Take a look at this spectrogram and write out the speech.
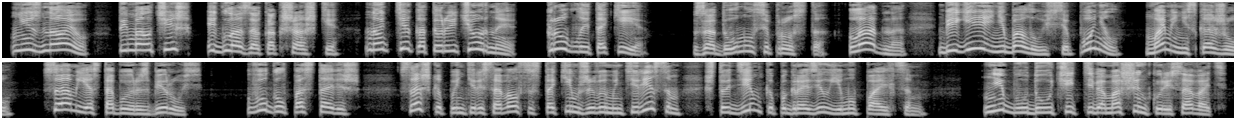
«Не знаю. Ты молчишь, и глаза как шашки. Но те, которые черные, круглые такие». Задумался просто. «Ладно, беги и не балуйся, понял? Маме не скажу. Сам я с тобой разберусь. В угол поставишь». Сашка поинтересовался с таким живым интересом, что Димка погрозил ему пальцем. «Не буду учить тебя машинку рисовать».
